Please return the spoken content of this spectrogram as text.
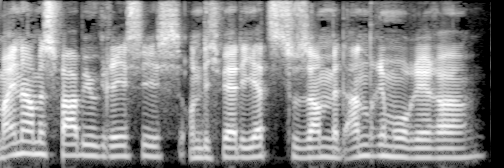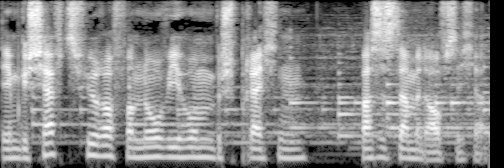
Mein Name ist Fabio Gresis und ich werde jetzt zusammen mit André Morera, dem Geschäftsführer von Novium, besprechen, was es damit auf sich hat.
